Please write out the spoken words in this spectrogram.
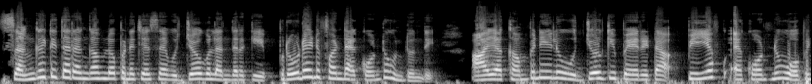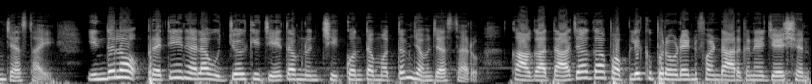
సంఘటిత రంగంలో పనిచేసే ఉద్యోగులందరికీ ప్రూడెంట్ ఫండ్ అకౌంట్ ఉంటుంది. ఆయా కంపెనీలు ఉద్యోగి పేరిట పీఎఫ్ అకౌంట్ను ఓపెన్ చేస్తాయి. ఇందులో ప్రతి నెల ఉద్యోగి జీతం నుంచి కొంత మొత్తం జమ చేస్తారు. కాగా తాజాగా పబ్లిక్ ప్రొవిడెంట్ ఫండ్ ఆర్గనైజేషన్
